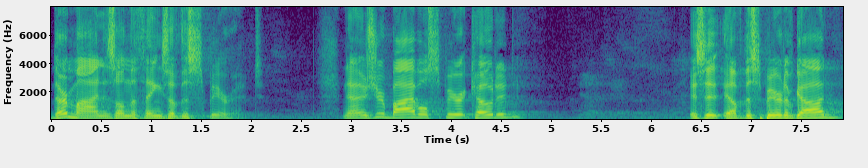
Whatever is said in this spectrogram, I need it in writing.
their mind is on the things of the spirit. Now, is your Bible spirit coded? Is it of the Spirit of God?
